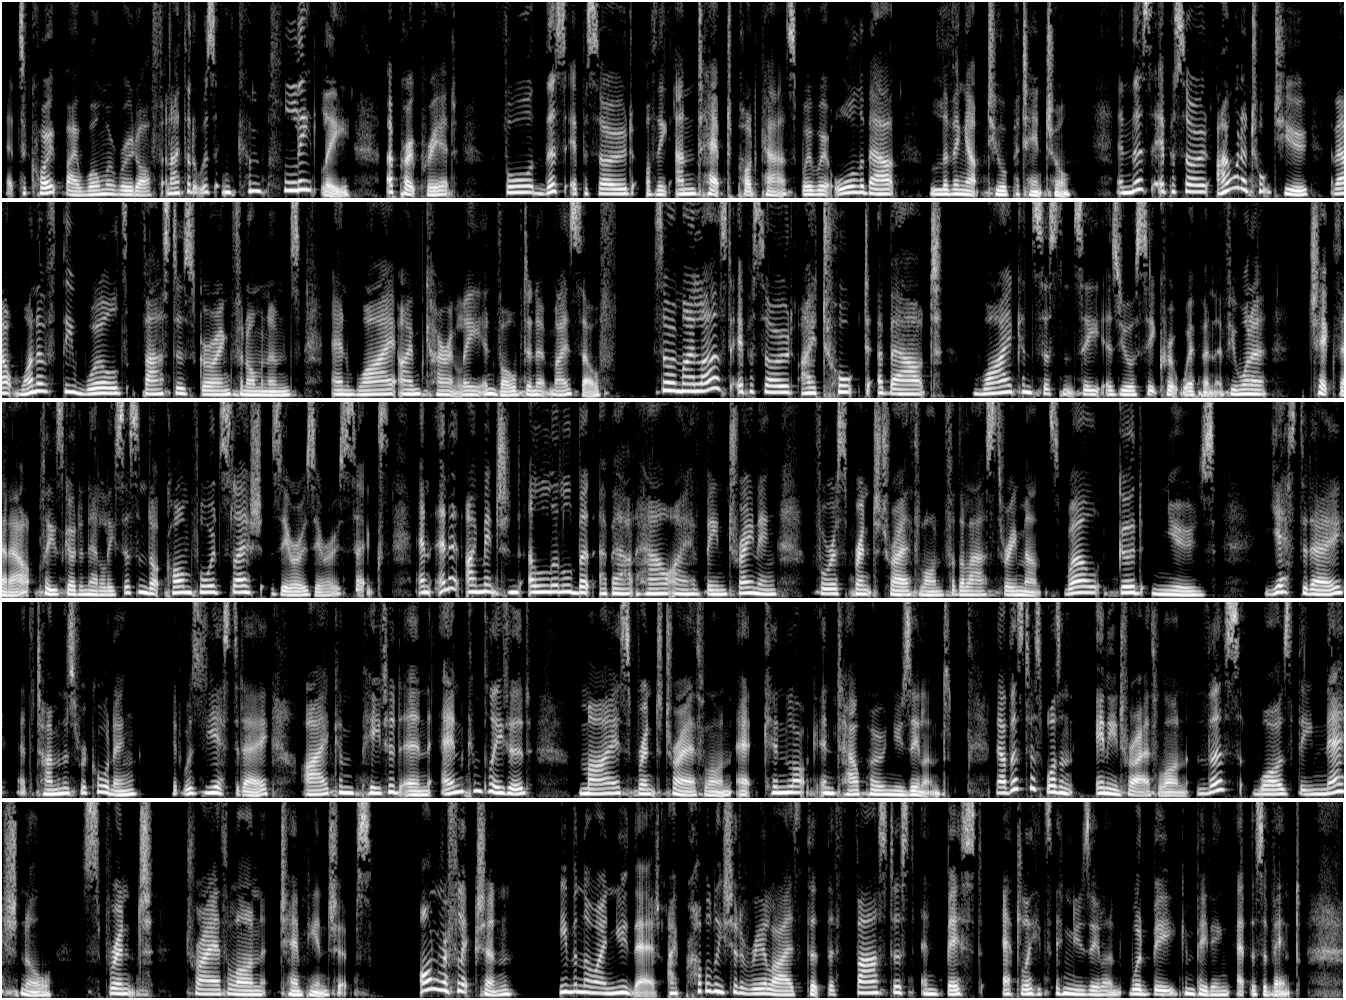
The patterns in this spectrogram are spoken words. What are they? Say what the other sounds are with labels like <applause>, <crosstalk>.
That's a quote by Wilma Rudolph, and I thought it was completely appropriate for this episode of the Untapped podcast, where we're all about living up to your potential. In this episode, I want to talk to you about one of the world's fastest growing phenomenons and why I'm currently involved in it myself. So, in my last episode, I talked about why consistency is your secret weapon. If you want to check that out, please go to nataliesisson.com forward slash 006. And in it, I mentioned a little bit about how I have been training for a sprint triathlon for the last three months. Well, good news. Yesterday, at the time of this recording, it was yesterday, I competed in and completed my sprint triathlon at Kinloch in Taupo, New Zealand. Now, this just wasn't any triathlon. This was the National Sprint Triathlon Championships. On reflection, even though I knew that, I probably should have realized that the fastest and best athletes in New Zealand would be competing at this event.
